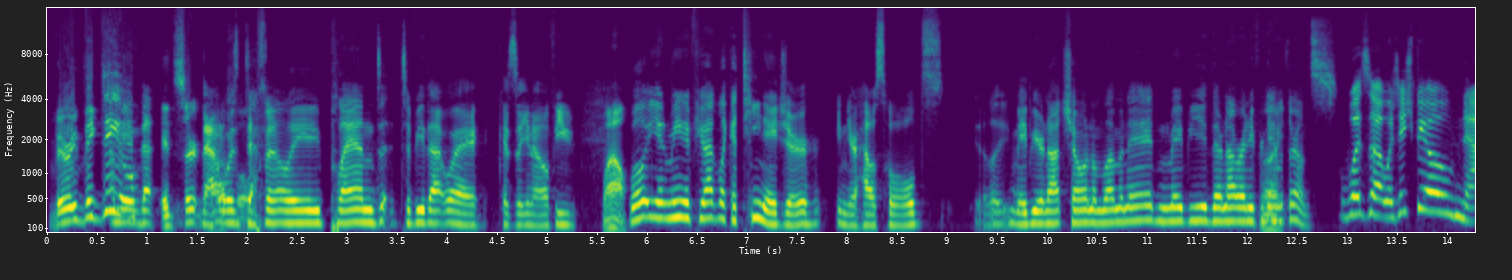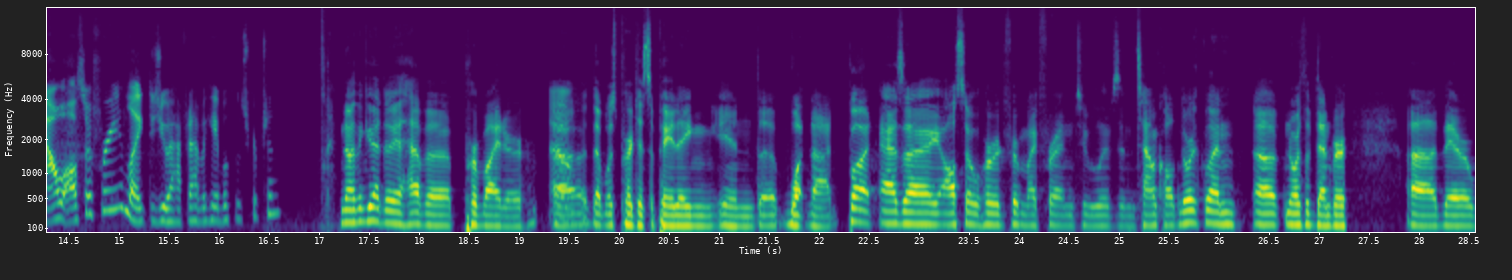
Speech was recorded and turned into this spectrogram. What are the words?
Very big deal. I mean, that it's certain that was households. definitely planned to be that way because you know if you Wow. well you know, I mean if you had like a teenager in your households maybe you're not showing them lemonade and maybe they're not ready for Game of Thrones. Was uh, was HBO now also free? Like, did you have to have a cable subscription? No, I think you had to have a provider uh, Oh. that was participating in the whatnot. But as I also heard from my friend who lives in a town called Northglenn, uh, north of Denver, uh, there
